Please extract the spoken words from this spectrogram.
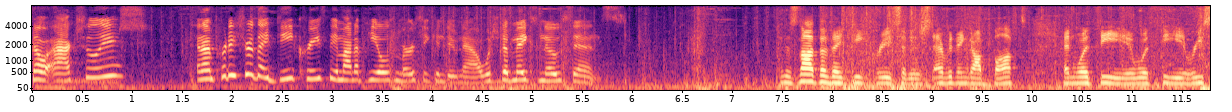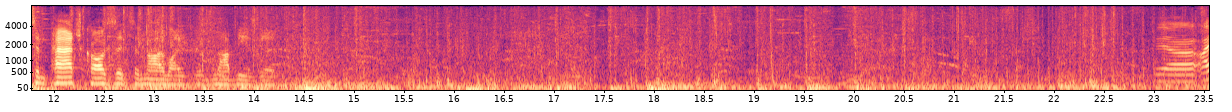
No, actually, and I'm pretty sure they decrease the amount of heals Mercy can do now, which makes no sense. It's not that they decrease it; it's just everything got buffed, and with the with the recent patch, caused it to not like not be as good. Yeah, Yeah, I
